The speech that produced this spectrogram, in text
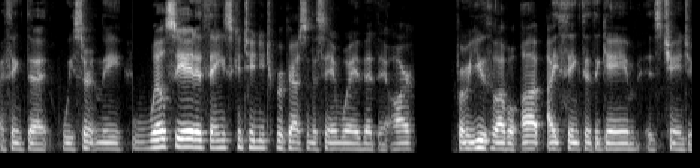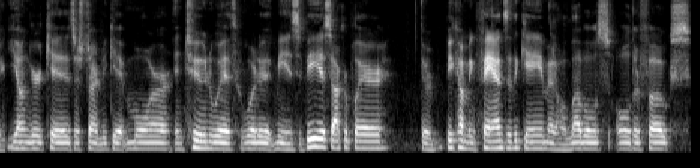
I think that we certainly will see it if things continue to progress in the same way that they are. From a youth level up, I think that the game is changing. Younger kids are starting to get more in tune with what it means to be a soccer player. They're becoming fans of the game at all levels. Older folks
